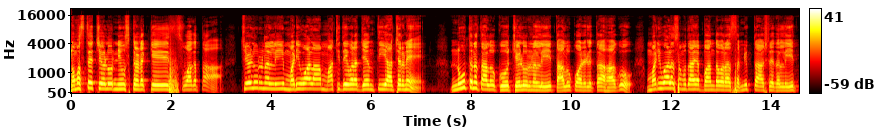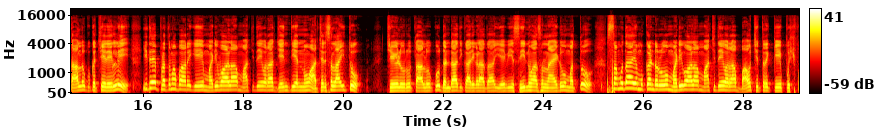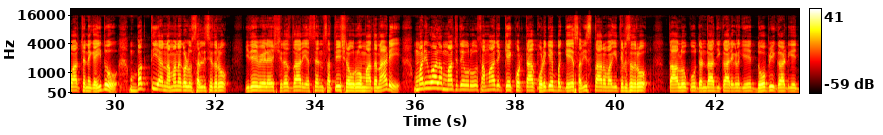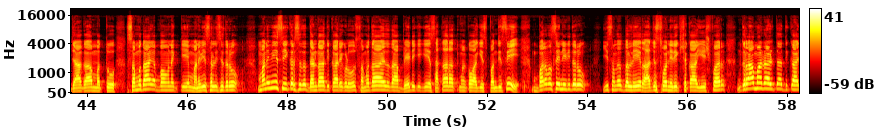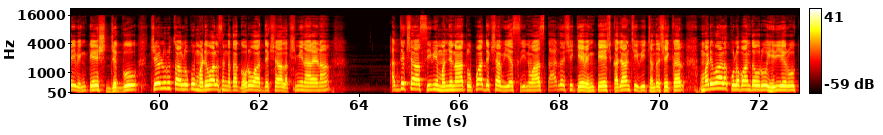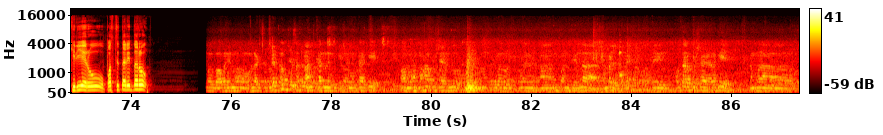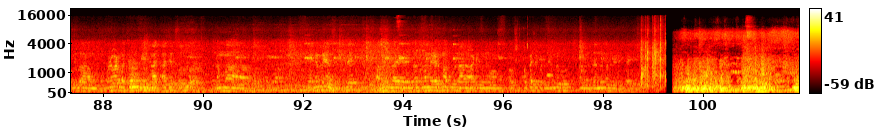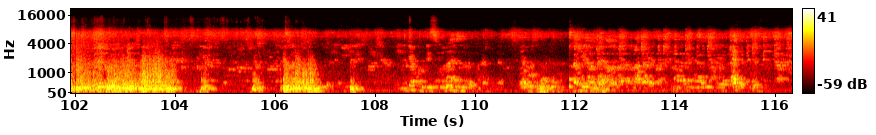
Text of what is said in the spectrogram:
ನಮಸ್ತೆ ಚೇಳೂರು ನ್ಯೂಸ್ ಕನ್ನಡಕ್ಕೆ ಸ್ವಾಗತ. ಚೇಳೂರಿನಲ್ಲಿ ಮಡಿವಾಳ ಮಾಚಿದೇವರ ಜಯಂತಿ ಆಚರಣೆ. ನೂತನ ತಾಲೂಕು ಚೇಳೂರಿನಲ್ಲಿ ತಾಲೂಕು ಆಡಳಿತ ಹಾಗೂ ಮಡಿವಾಳ ಸಮುದಾಯ ಬಾಂಧವರ ಸಂಯುಕ್ತ ಆಶ್ರಯದಲ್ಲಿ ತಾಲೂಕು ಕಚೇರಿಯಲ್ಲಿ ಇದೇ ಪ್ರಥಮ ಬಾರಿಗೆ ಮಡಿವಾಳ ಮಾಚಿದೇವರ ಜಯಂತಿಯನ್ನು ಆಚರಿಸಲಾಯಿತು. ಚೇಳೂರು ತಾಲೂಕು ದಂಡಾಧಿಕಾರಿಗಳಾದ ಎ ವಿ ಶ್ರೀನಿವಾಸ ನಾಯ್ಡು ಮತ್ತು ಸಮುದಾಯ ಮುಖಂಡರು ಮಡಿವಾಳ ಮಾಚಿದೇವರ ಭಾವಚಿತ್ರಕ್ಕೆ ಪುಷ್ಪಾರ್ಚನೆಗೈದು ಭಕ್ತಿಯ ನಮನಗಳು ಸಲ್ಲಿಸಿದರು. ಇದೇ ವೇಳೆ ಶಿರಸ್ದಾರ್ ಎಸ್ ಎನ್ ಸತೀಶ್ ರವರು ಮಾತನಾಡಿ, ಮಡಿವಾಳ ಮಾಚಿದೇವರು ಸಮಾಜಕ್ಕೆ ಕೊಟ್ಟ ಕೊಡುಗೆ ಬಗ್ಗೆ ಸವಿಸ್ತಾರವಾಗಿ ತಿಳಿಸಿದರು. ತಾಲೂಕು ದಂಡಾಧಿಕಾರಿಗಳಿಗೆ ಧೋಬಿ ಘಾಟ್ಗೆ ಜಾಗ ಮತ್ತು ಸಮುದಾಯ ಭವನಕ್ಕೆ ಮನವಿ ಸಲ್ಲಿಸಿದರು. ಮನವಿ ಸ್ವೀಕರಿಸಿದ ದಂಡಾಧಿಕಾರಿಗಳು ಸಮುದಾಯದ ಬೇಡಿಕೆಗೆ ಸಕಾರಾತ್ಮಕವಾಗಿ ಸ್ಪಂದಿಸಿ ಭರವಸೆ ನೀಡಿದರು. ಈ ಸಂದರ್ಭದಲ್ಲಿ ರಾಜಸ್ವ ನಿರೀಕ್ಷಕ ಈಶ್ವರ್ ಗ್ರಾಮಾಡಳಿತಾಧಿಕಾರಿ ವೆಂಕಟೇಶ್ ಜಗ್ಗು ಚೇಳೂರು ತಾಲೂಕು ಮಡಿವಾಳ ಸಂಘದ ಗೌರವ ಅಧ್ಯಕ್ಷ ಲಕ್ಷ್ಮೀನಾರಾಯಣ ಅಧ್ಯಕ್ಷ ಸಿ ವಿ ಮಂಜುನಾಥ್ ಉಪಾಧ್ಯಕ್ಷ ವಿ ಎಸ್ ಶ್ರೀನಿವಾಸ್ ಕಾರ್ಯದರ್ಶಿ ಕೆ ವೆಂಕಟೇಶ್ ಖಜಾಂಚಿ ವಿ ಚಂದ್ರಶೇಖರ್ ಮಡಿವಾಳ ಕುಲಬಾಂಧವರು ಹಿರಿಯರು ಕಿರಿಯರು ಉಪಸ್ಥಿತರಿದ್ದರು ಮಹಾಪುರುಷ ಎಂದು ಎಲ್ಲ ಅವತಾರ ಪುರುಷರಾಗಿ ನಮ್ಮ ಈಗ ಮನವಾಡ ಮಚ್ಚಿ ಆಚರಿಸೋದು ನಮ್ಮ ಹೆಮ್ಮೆ ಅನಿಸುತ್ತದೆ ಅದರಿಂದ ನಮ್ಮ ಎರಡು ಮಾತು ನಾನು ಆಡಿ ಅವಶ್ಯ, ಅವಕಾಶ ಕೊಟ್ಟ ಎಲ್ಲರಿಗೂ ನಾನು ಧನ್ಯವಾದ ಹೇಳ್ತಾ ಇದ್ದೀನಿ. as it is.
